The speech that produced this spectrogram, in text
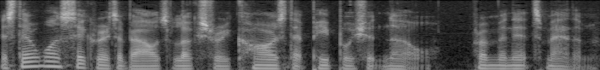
Is there one secret about luxury cars that people should know? From Minute Madam.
